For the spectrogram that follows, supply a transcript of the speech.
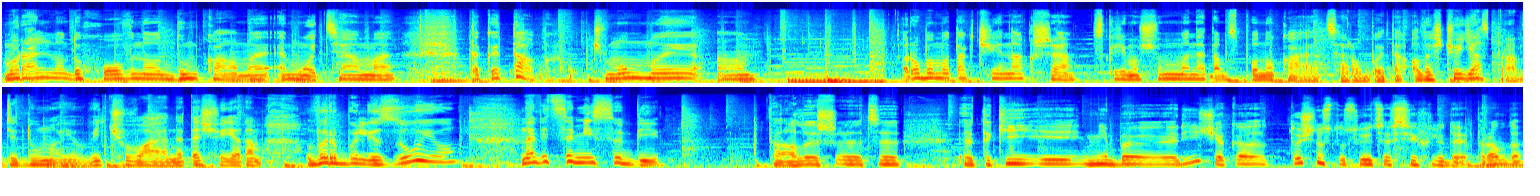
морально, духовно, думками, емоціями таки так. Чому ми. О, робимо так чи інакше, скажімо, що мене там спонукає це робити, але що я справді думаю, відчуваю, не те, що я там вербалізую, навіть самі собі. Та, але ж е, це е, такий ніби річ, яка точно стосується всіх людей, правда?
